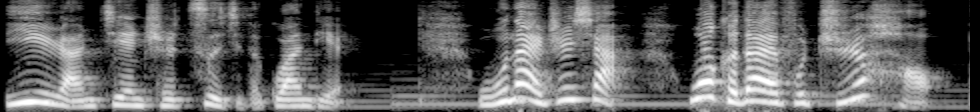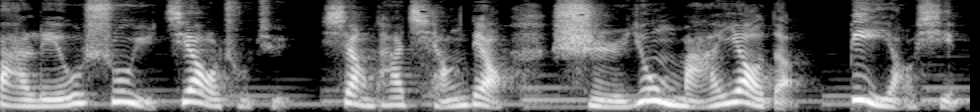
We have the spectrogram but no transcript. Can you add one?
依然坚持自己的观点。无奈之下，沃克大夫只好把刘书宇叫出去，向他强调使用麻药的必要性。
